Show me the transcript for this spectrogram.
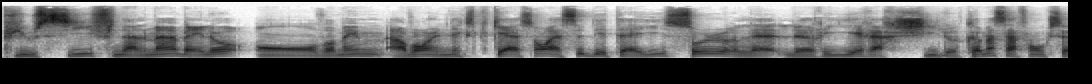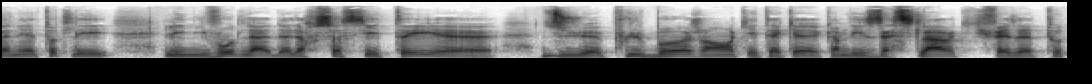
Puis aussi, finalement, ben là, on va même avoir une explication assez détaillée sur leur hiérarchie. Là. Comment ça fonctionnait, tous les, niveaux de, la, leur société, euh, du plus bas, genre, qui étaient que, comme des esclaves qui faisaient tout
